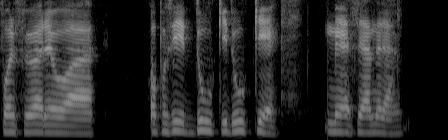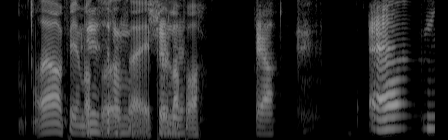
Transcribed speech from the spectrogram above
forføre og eh, holdt på å si doki-doki med senere. En fin måte Litt å sånn, si pulla på. Ja. Eh,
